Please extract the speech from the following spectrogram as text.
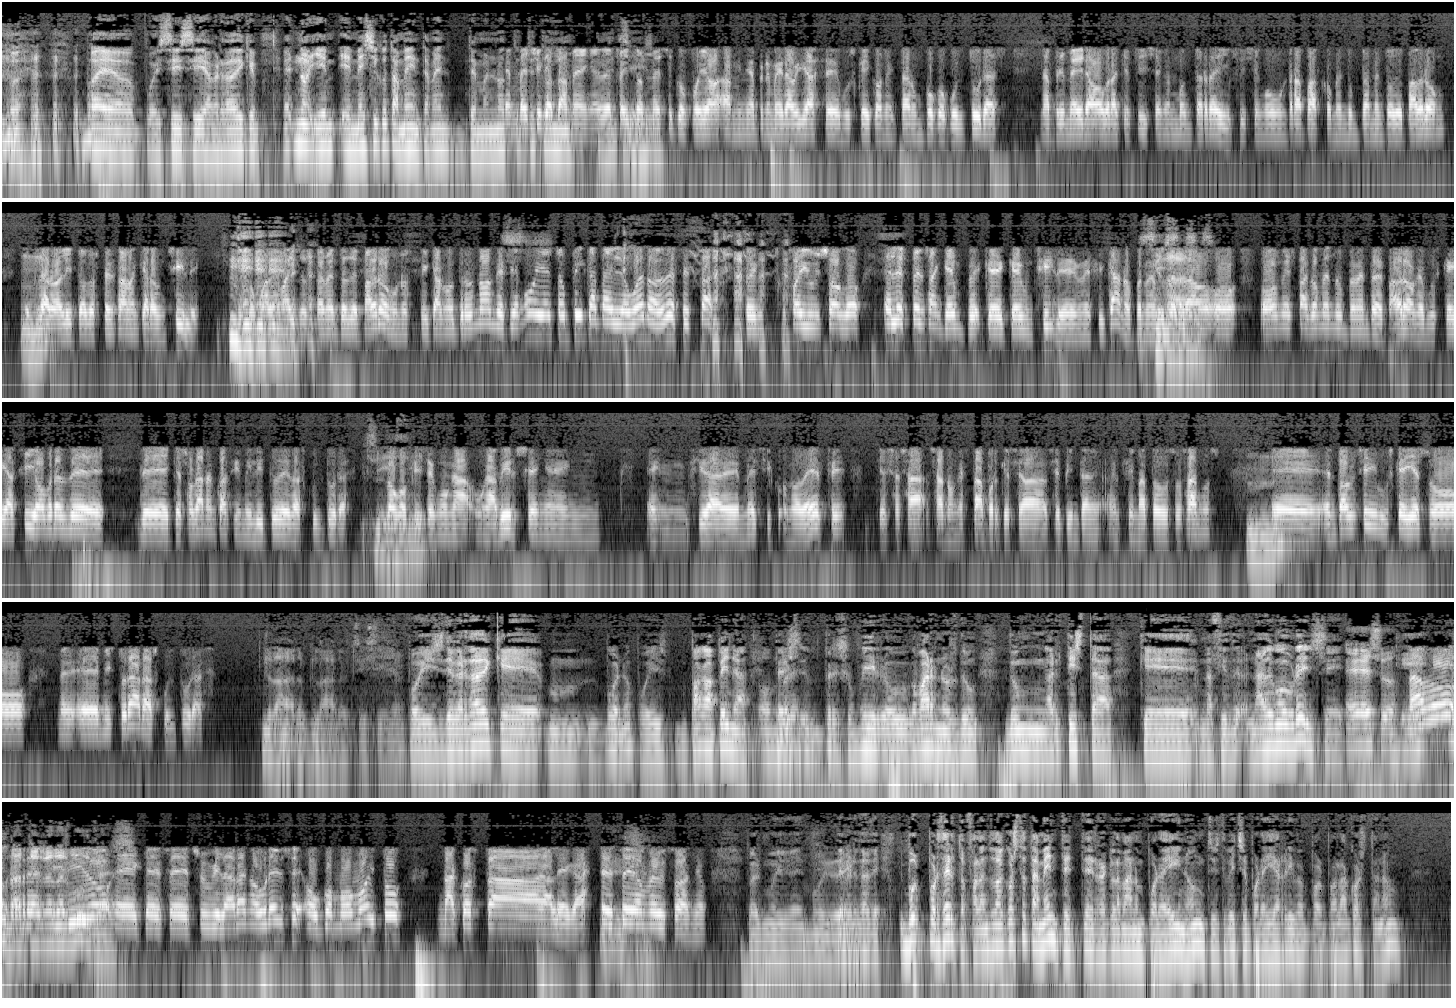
bueno, pois pues, sí, sí, a verdade é que eh, no, e en, en México tamén, tamén tem, no, En México te, te, teño... tamén, de feito sí, en México foi a, a miña primeira viaxe, busquei conectar un pouco culturas na primeira obra que fixen en Monterrey fixen un rapaz comendo un pemento de padrón e claro, ali todos pensaban que era un chile e como ademais os pementos de padrón unos pican outros non, decían, ui, eso pica tal, e eu, bueno, a veces está foi un xogo, eles pensan que é un, que, que é un chile mexicano pero sí, en verdad sí. o, o home está comendo un pemento de padrón e busquei así obras de de que xogaran coa similitude das culturas sí, logo sí. fixen unha, unha virxen en, en Cidade de México no DF que xa, xa, xa non está porque xa se pinta encima todos os anos. Uh -huh. eh, entón, si, sí, busquei eso, eh, misturar as culturas. Claro, claro, sí, sí. Eh. Pois de verdade que, mm, bueno, pois paga pena pres, presumir ou gabarnos dun, dun artista que nacido, nado en Ourense. Eso, que, nado, recibido, eh, que se subilará en Ourense ou como moito na costa galega. Ese é o meu soño. Pois pues moi ben, muy de ben. verdade. Por, por certo, falando da costa tamén te, te reclamaron por aí, non? Te estiveche por aí arriba, por, por la costa, non?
